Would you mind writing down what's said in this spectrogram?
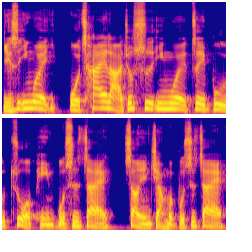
也是因为我猜啦，就是因为这部作品不是在少年 Jump，不是在。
